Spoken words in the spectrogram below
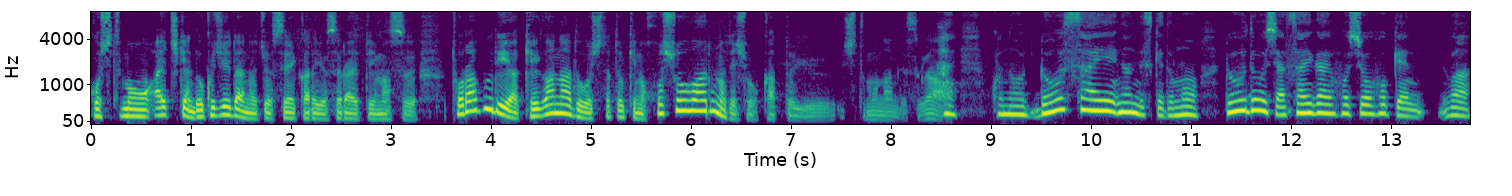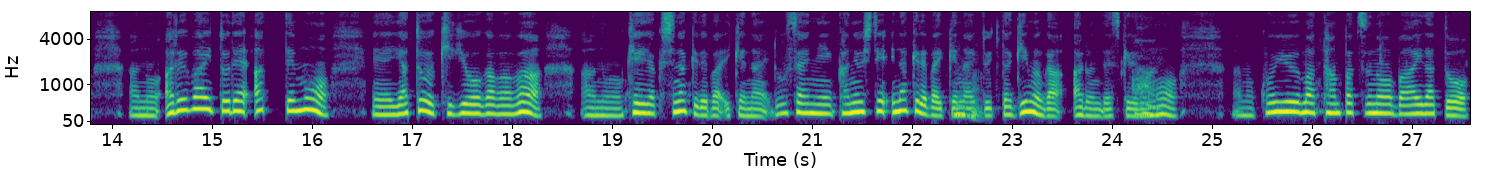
ご質問、愛知県60代の女性から寄せられています。トラブルや怪我などをした時の保証はあるのでしょうかという質問なんですが。はい。この労災なんですけども、労働者災害保障保険は、あの、アルバイトであっても、えー、雇う企業側は、あの、契約しなければいけない、労災に加入していなければいけないといった義務があるんですけれども、はいあの、こういう、まあ、単発の場合だと、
